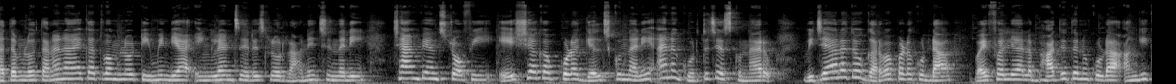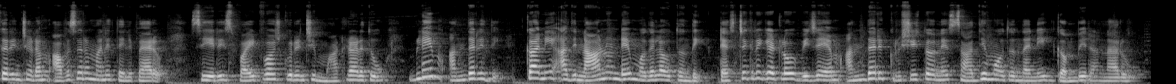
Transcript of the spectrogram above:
గతంలో తన నాయకత్వంలో టీమిండియా ఇంగ్లాండ్ సిరీస్లో రాణించిందని ఛాంపియన్స్ ట్రోఫీ ఏషియా కప్ కూడా గెలుచుకుందని ఆయన గుర్తు చేసుకున్నారు. విజయాలతో గర్వపడకుండా వైఫల్యాల బాధ్యతను కూడా అంగీకరించడం అవసరమని తెలిపారు. సిరీస్ వైట్ వాష్ గురించి మాట్లాడుతూ బ్లేమ్ అందరిది కానీ అది నా నుండే మొదలవుతుంది. టెస్ట్ క్రికెట్లో విజయం అందరి కృషితోనే సాధ్యమవుతుందని గంభీర్ అన్నారు.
